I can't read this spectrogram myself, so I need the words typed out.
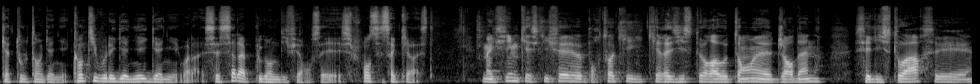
Qui a tout le temps gagné. Quand il voulait gagner, il gagnait. Voilà, c'est ça la plus grande différence. Et je pense que c'est ça qui reste. Maxime, qu'est-ce qui fait pour toi qui, qui résistera autant, euh, Jordan? C'est l'histoire, c'est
